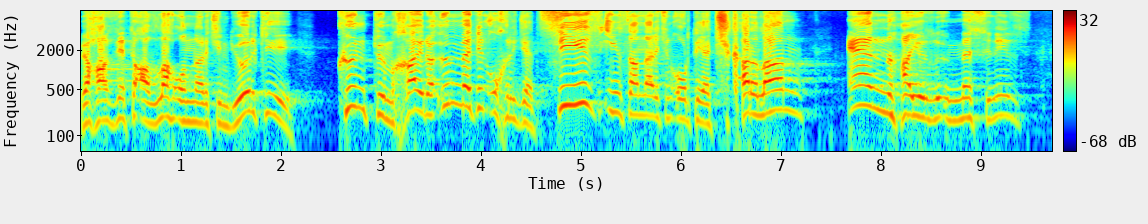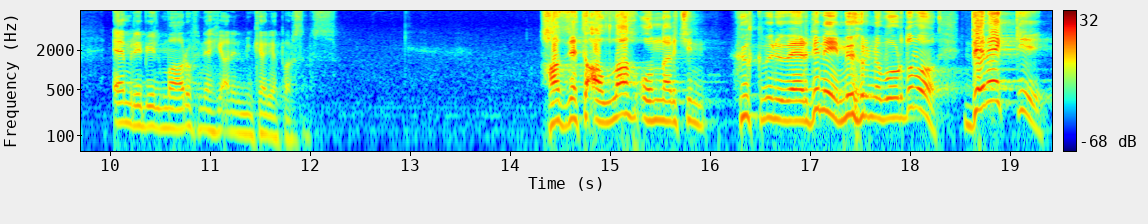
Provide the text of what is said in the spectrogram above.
Ve Hazreti Allah onlar için diyor ki küntüm hayra ümmetin uhricet. Siz insanlar için ortaya çıkarılan en hayırlı ümmetsiniz. Emri bil maruf nehyanil münker yaparsınız. Hazreti Allah onlar için hükmünü verdi mi, mührünü vurdu mu? Demek ki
